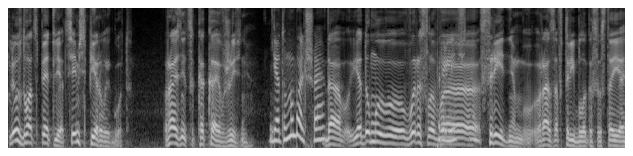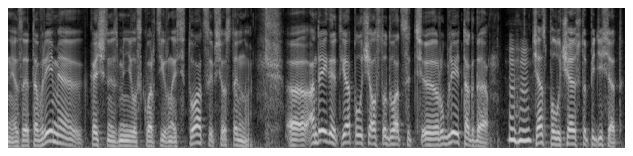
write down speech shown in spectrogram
плюс 25 лет, 71 год. Разница какая в жизни – я думаю, большая. Да, я думаю, выросла Прилично. в среднем раза в три благосостояния за это время, качественно изменилась квартирная ситуация и все остальное. Э, Андрей говорит, я получал 120 э, рублей тогда, угу. сейчас получаю 150.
